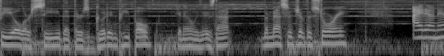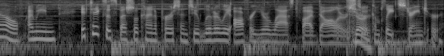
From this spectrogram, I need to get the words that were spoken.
feel or see that there's good in people? You know, is, is that the message of the story? I don't know. I mean, it takes a special kind of person to literally offer your last five dollars Sure. to a complete stranger.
